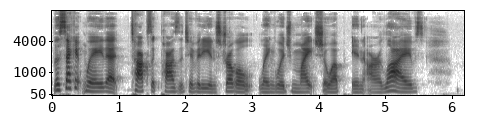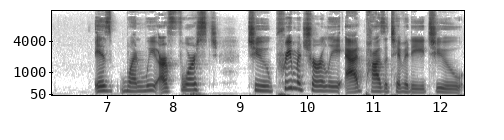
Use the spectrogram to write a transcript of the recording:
The second way that toxic positivity and struggle language might show up in our lives is when we are forced to prematurely add positivity to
